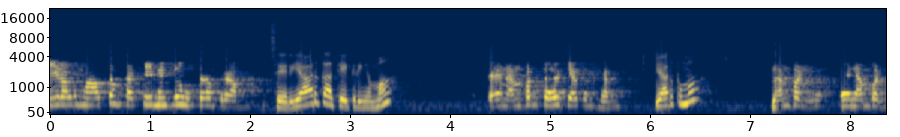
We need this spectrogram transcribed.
ஈரோடு மாவட்டம் சத்தியமங்கலம் உத்தரம் கிராமம் சரி யாருக்கா கேக்குறீங்கம்மா? என் நண்பன் தோல் கேட்கும் யாருக்குமா நண்பன் நண்பன்.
